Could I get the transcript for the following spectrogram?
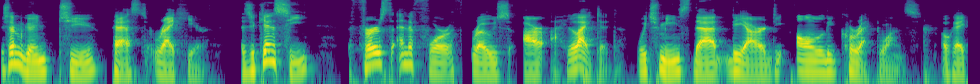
which I'm going to paste right here. As you can see, the first and the fourth rows are highlighted, which means that they are the only correct ones. Okay,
